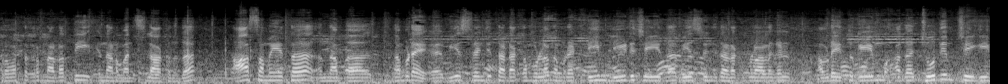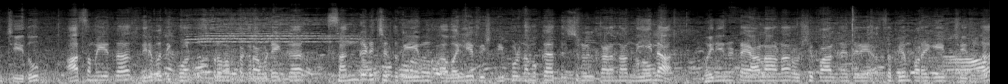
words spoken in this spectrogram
പ്രവർത്തകർ നടത്തി എന്നാണ് മനസ്സിലാക്കുന്നത്. ആ സമയത്ത് നമ്മുടെ വി എസ് രഞ്ജിത്ത് അടക്കമുള്ള നമ്മുടെ ടീം ലീഡ് ചെയ്യുന്ന വി എസ് രഞ്ജിത്ത് അടക്കമുള്ള ആളുകൾ അവിടെ എത്തുകയും അത് ചോദ്യം ചെയ്യുകയും ചെയ്തു. ആ സമയത്ത് നിരവധി കോൺഗ്രസ് പ്രവർത്തകർ അവിടേക്ക് സംഘടിച്ചെത്തുകയും വലിയ ഭീഷണി. ഇപ്പോൾ നമുക്ക് ദൃശ്യങ്ങളിൽ കാണുന്ന നീല ബനിയനിട്ടയാളാണ് ഋഷിപാലിനെതിരെ അസഭ്യം പറയുകയും ചെയ്തത്.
